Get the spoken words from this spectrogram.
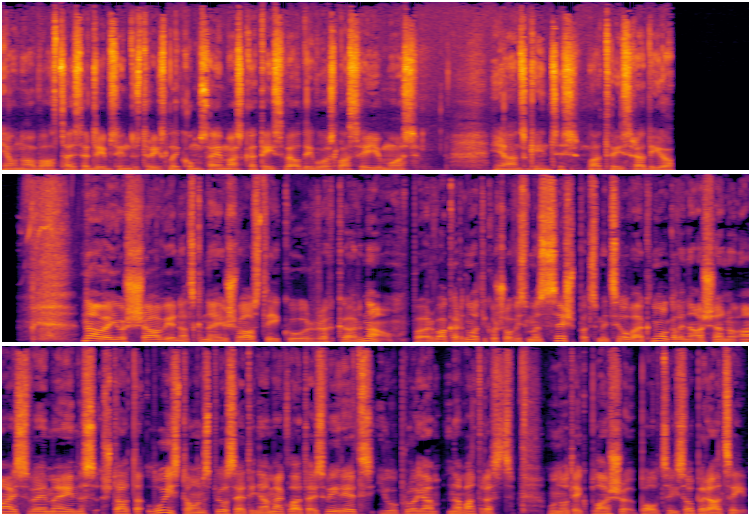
Jauno valsts aizsardzības industrijas likumu saimā skatīs vēl divos lasījumos. Jānis Kincis, Latvijas Radio. Nāvējoši šāvieni atskanējuši valstī, kur kara nav. Par vakar notikušo vismaz 16 cilvēku nogalināšanu ASV Meinas štata Luistonas pilsētiņā meklētais vīrietis joprojām nav atrasts un notiek plaša policijas operācija.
